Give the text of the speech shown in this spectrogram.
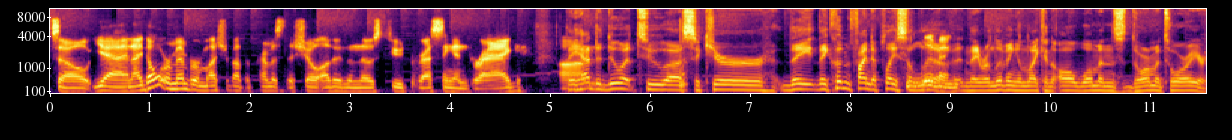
So yeah, and I don't remember much about the premise of the show other than those two dressing in drag. They had Um, to do it to uh, secure. They they couldn't find a place to live, and they were living in like an all woman's dormitory or,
